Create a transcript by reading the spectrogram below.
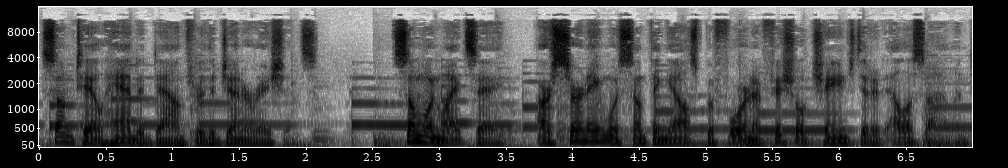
some tale handed down through the generations. Someone might say, our surname was something else before an official changed it at Ellis Island,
